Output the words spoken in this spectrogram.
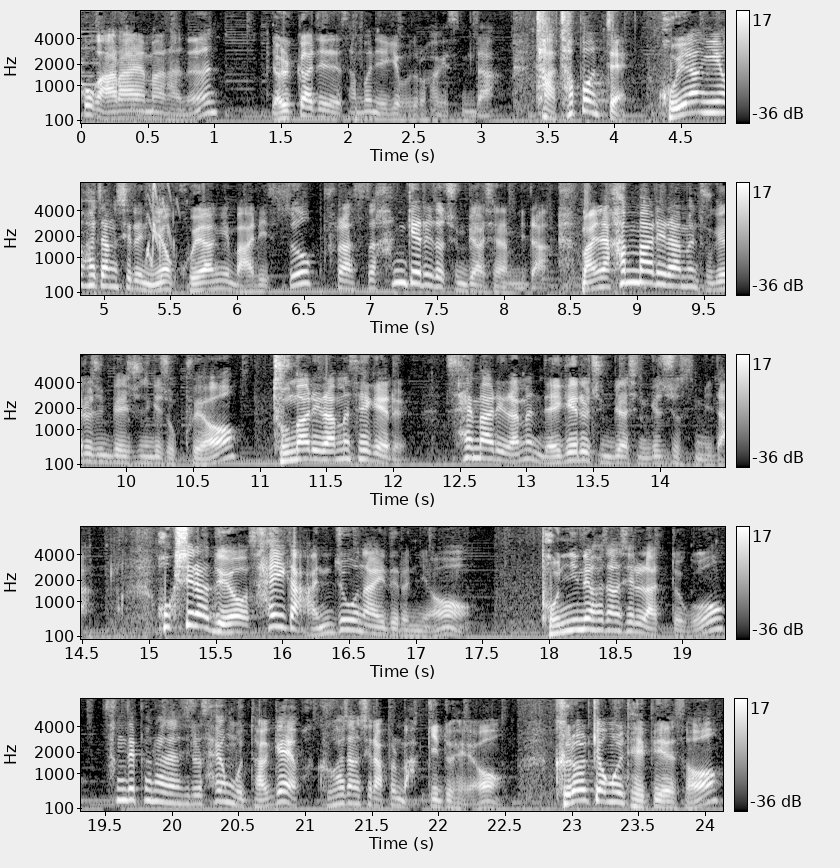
꼭 알아야만 하는 10가지에 대해서 한번 얘기해 보도록 하겠습니다. 자, 첫 번째. 고양이의 화장실은요, 고양이 마리수 플러스 한 개를 더 준비하셔야 합니다. 만약 한 마리라면 두 개를 준비해 주시는 게 좋고요. 두 마리라면 세 개를, 세 마리라면 네 개를 준비하시는 게 좋습니다. 혹시라도요, 사이가 안 좋은 아이들은요, 본인의 화장실을 놔두고 상대편 화장실을 사용 못하게 그 화장실 앞을 막기도 해요. 그럴 경우를 대비해서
